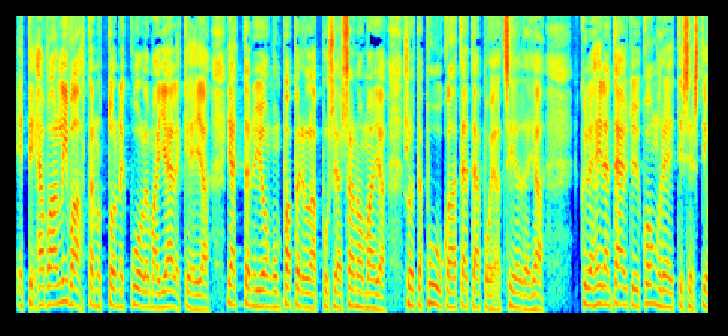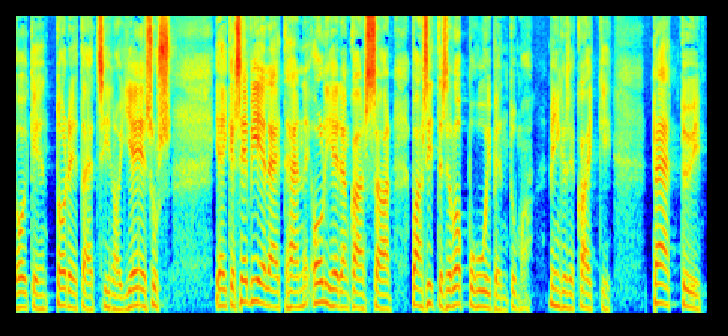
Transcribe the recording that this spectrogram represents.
Että hän vaan livahtanut tonne kuoleman jälkeen ja jättänyt jonkun paperilappusia sanomaan ja sanoi, että puukaa tätä pojat sieltä. Ja kyllä heidän täytyy konkreettisesti oikein todeta, että siinä on Jeesus. Ja eikä se vielä, että hän oli heidän kanssaan, vaan sitten se loppuhuipentuma, minkä se kaikki päättyi.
